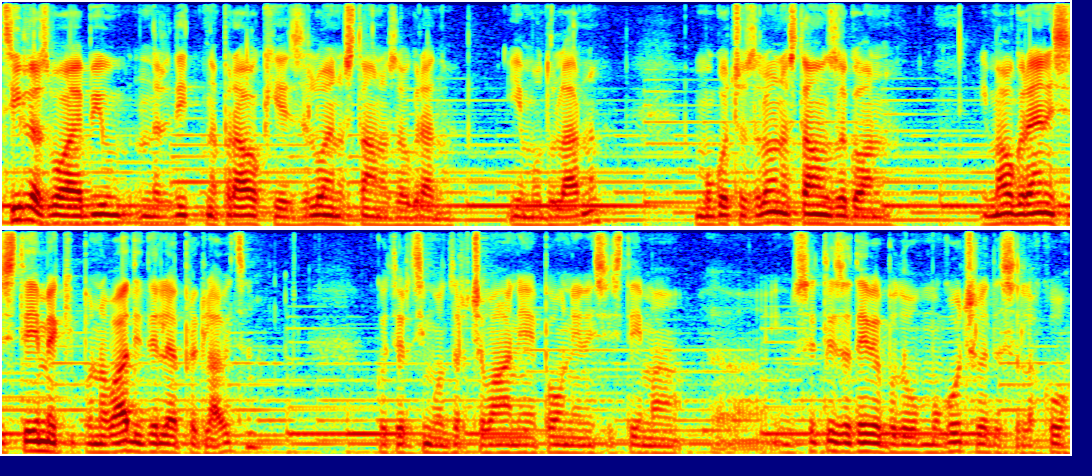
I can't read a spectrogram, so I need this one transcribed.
cilj razvoja je bil narediti napravo, ki je zelo enostavna za ugradnjo. Je modularna, omogoča zelo enostaven zagon, ima vgrajene sisteme, ki ponavadi delajo preglavice, kot je recimo odzračevanje, polnjenje sistema eh, in vse te zadeve bodo omogočile, da se lahko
